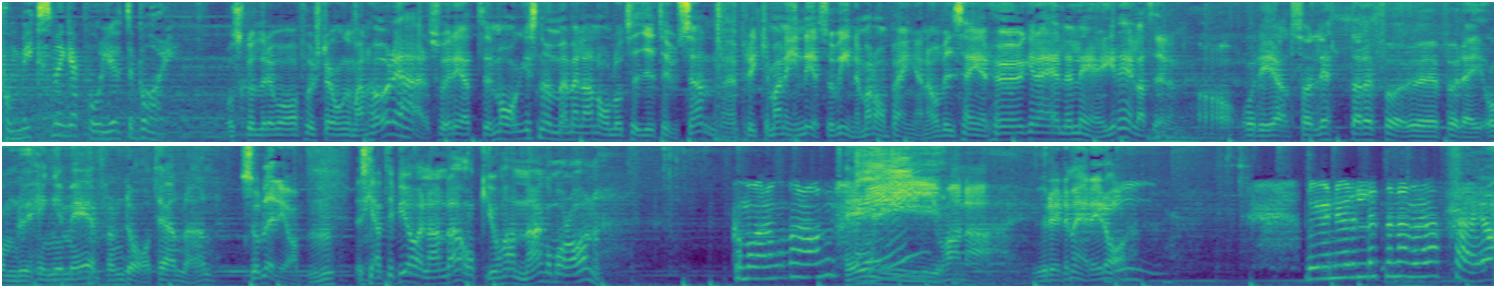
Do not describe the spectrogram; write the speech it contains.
På Mix Megapol Göteborg. Och skulle det vara första gången man hör det här så är det ett magiskt nummer mellan 0 och 10 000. Prickar man in det så vinner man de pengarna och vi säger högre eller lägre hela tiden. Ja, och det är alltså lättare för, eh, för dig om du hänger med från dag till annan. Så blir det ja. Vi ska till Björlanda och Johanna, god morgon. God morgon, god morgon. Hej Johanna! Hur är det med dig idag? Du, nu är det lite nervöst här. Jag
